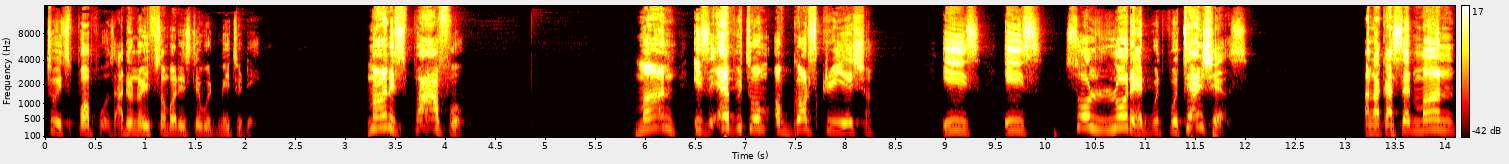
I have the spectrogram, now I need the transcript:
to its purpose. I don't know if somebody is still with me today. Man is powerful. Man is the epitome of God's creation. Is, is so loaded with potentials. And like I said, man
